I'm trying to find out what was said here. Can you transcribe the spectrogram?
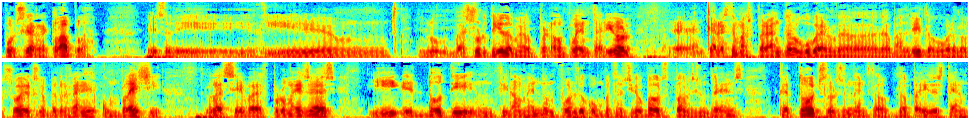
pot ser arreglable és a dir, aquí eh, va sortir també per al ple anterior. Eh, encara estem esperant que el govern de, de Madrid, el govern del PSOE i el senyor Pedro Sánchez compleixi les seves promeses i doti finalment d'un fons de compensació pels, pels ajuntaments que tots els ajuntaments del, del país estem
